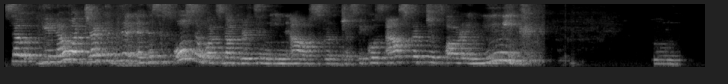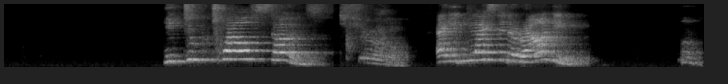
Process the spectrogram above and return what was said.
So you know what Jacob did, and this is also what's not written in our scriptures because our scriptures are anemic. Mm. He took 12 stones Sure. and he placed it around him. Mm.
